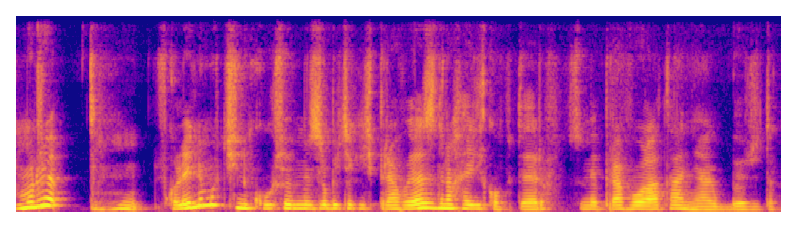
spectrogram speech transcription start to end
Może w kolejnym odcinku chciałbym zrobić jakieś prawo jazdy na helikopter. W sumie prawo latania, jakby, że tak.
